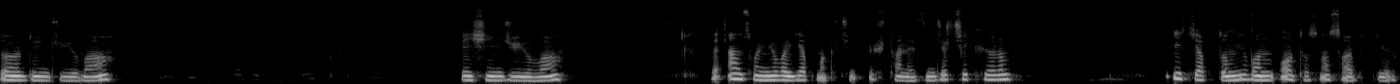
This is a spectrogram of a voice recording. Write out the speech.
4. yuva. 5. yuva. Ve en son yuvayı yapmak için 3 tane zincir çekiyorum. İlk yaptığım yuvanın ortasına sabitliyorum.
